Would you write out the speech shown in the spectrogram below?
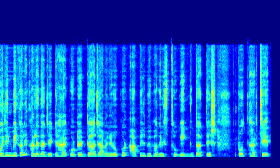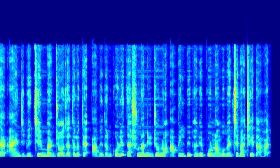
ওই দিন বিকালে খালেদা জিয়াকে হাইকোর্টের দেওয়া জামিনের উপর আপিল বিভাগের স্থগিতাদেশ প্রত্যাহার চেয়ে তার আইনজীবী চেম্বার জজ আদালতে আবেদন করলে তা শুনানির জন্য আপিল বিভাগের পূর্ণাঙ্গ বেঞ্চে পাঠিয়ে দেওয়া হয়।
